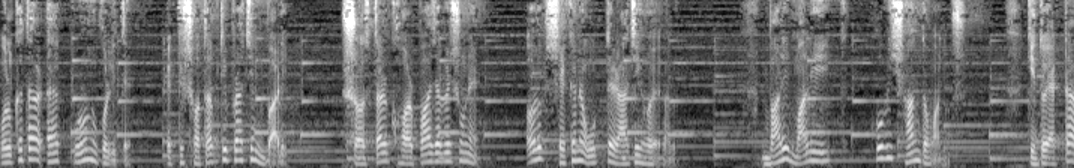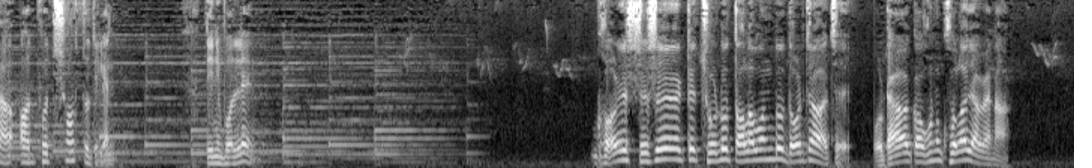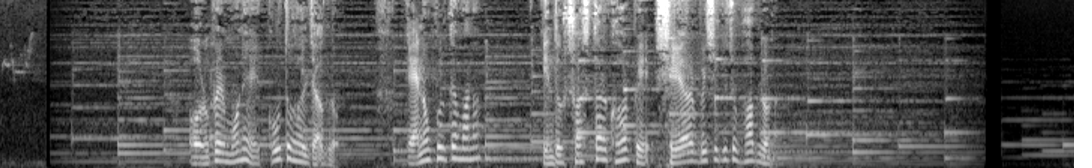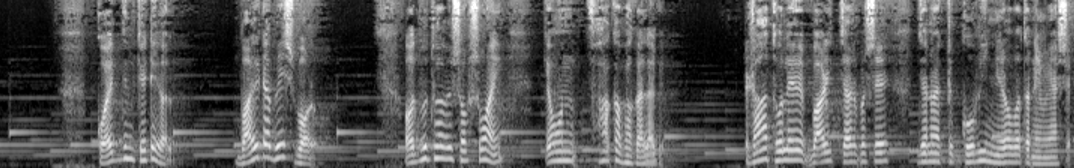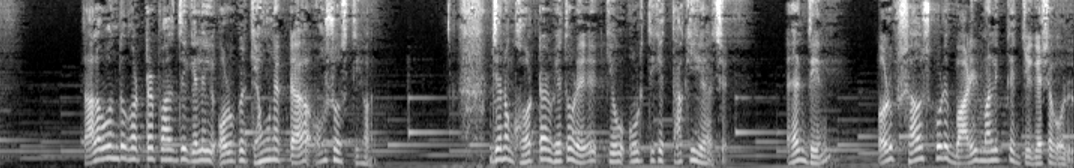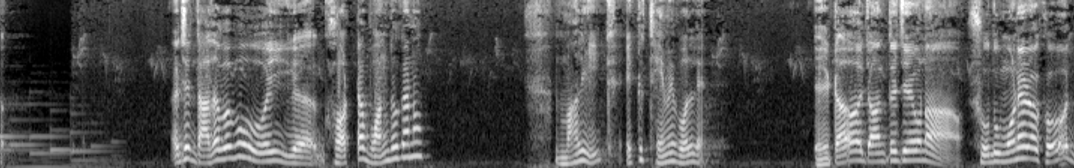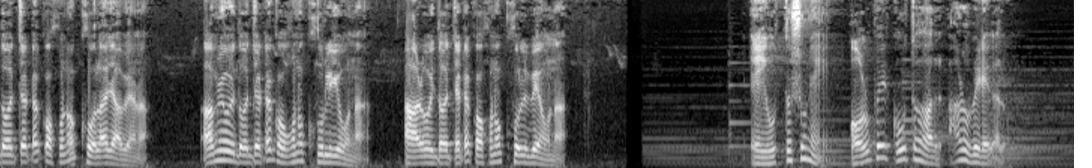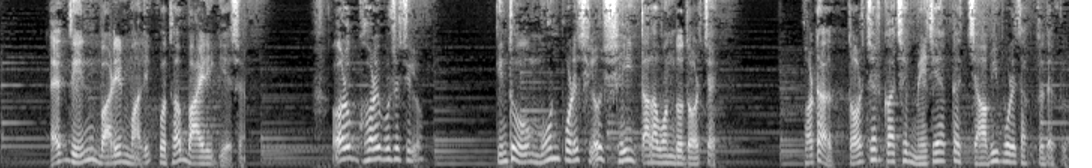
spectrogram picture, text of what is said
কলকাতার এক পুরনো গলিতে একটি শতাব্দী প্রাচীন বাড়ি। সস্তার ঘর পাওয়া যাবে শুনে অরূপ সেখানে উঠতে রাজি হয়ে গেল। বাড়ির মালিক খুবই শান্ত মানুষ, কিন্তু একটা অদ্ভুত শর্ত দিলেন। তিনি বললেন, ঘরের শেষে একটা ছোট তালাবন্ধ দরজা আছে। ওটা কখনো খোলা যাবে না। অরূপের মনে কৌতূহল জাগলো। কেন খুলতে মানা? কিন্তু সস্তার ঘর পেয়ে সে আর বেশি কিছু ভাবলো না। কয়েকদিন কেটে গেল। বাড়িটা বেশ বড়। অদ্ভুতভাবে সবসময় কেমন ফাঁকা ফাঁকা লাগে। রাত হলে বাড়ির চারপাশে যেন একটা গভীর নীরবতা নেমে আসে। তালাবন্ধ ঘরটার পাশ দিয়ে গেলেই অরূপের কেমন একটা অস্বস্তি হয়। যেন ঘরটার ভেতরে কেউ ওর দিকে তাকিয়ে আছে। একদিন অরূপ সাহস করে বাড়ির মালিককে জিজ্ঞাসা করল আচ্ছা দাদাবাবু, ওই ঘরটা বন্ধ কেন? মালিক একটু থেমে বললেন এটা জানতে চেয়েও না। শুধু মনে রাখো, দরজাটা কখনো খোলা যাবে না। আমি ওই দরজাটা কখনো খুলিও না, আর ওই দরজাটা কখনো খুলবেও না। এই উত্তর শুনে অরূপের কৌতূহল আরও বেড়ে গেল। একদিন বাড়ির মালিক কোথাও বাইরে গিয়েছেন। অরূপ ঘরে বসেছিল, কিন্তু মন পড়েছিল সেই তালাবন্ধ দরজায়। হঠাৎ দরজার কাছে মেজে একটা চাবি পড়ে থাকতে দেখল।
